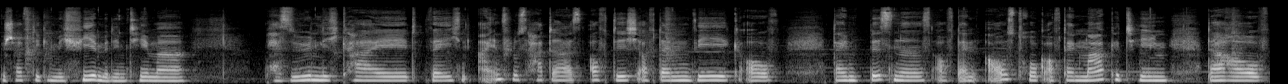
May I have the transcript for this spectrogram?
beschäftige mich viel mit dem Thema Persönlichkeit, welchen Einfluss hat das auf dich, auf deinen Weg, auf dein Business, auf deinen Ausdruck, auf dein Marketing, darauf,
